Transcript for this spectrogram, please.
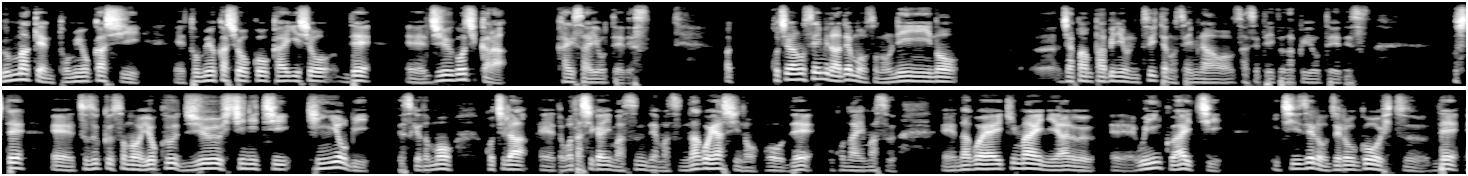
群馬県富岡市、富岡商工会議所で15時から開催予定です。こちらのセミナーでもその臨意のジャパンパビリオンについてのセミナーをさせていただく予定です。そして、えー、続くその翌17日金曜日ですけども、こちら、えーと、私が今住んでます名古屋市の方で行います。えー、名古屋駅前にある、えー、ウィンク愛知100号室で、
